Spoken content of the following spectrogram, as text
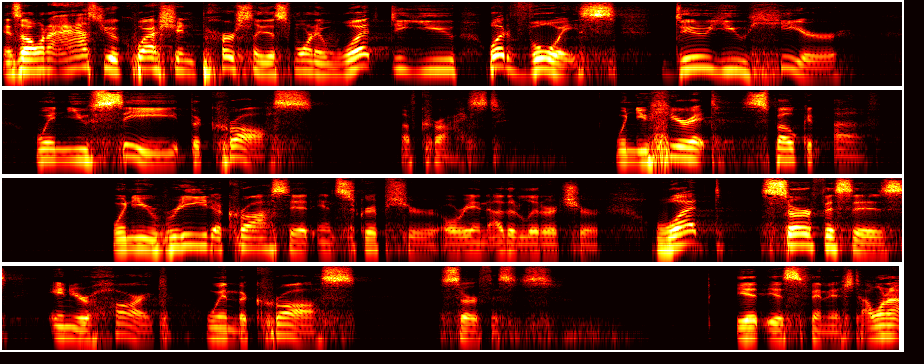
And so I want to ask you a question personally this morning. What do you what voice do you hear when you see the cross of Christ? When you hear it spoken of? When you read across it in scripture or in other literature? What surfaces in your heart when the cross surfaces? It is finished. I want to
